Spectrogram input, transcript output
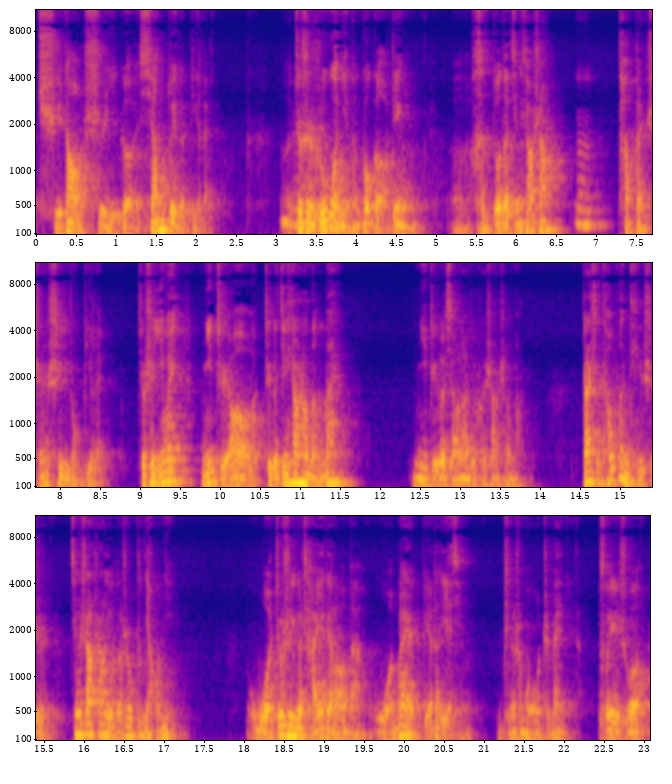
渠道是一个相对的壁垒，呃，就是如果你能够搞定呃很多的经销商，嗯，它本身是一种壁垒，就是因为你只要这个经销商能卖，你这个销量就会上升嘛。但是它问题是，经销商有的时候不鸟你，我就是一个茶叶店老板，我卖别的也行，凭什么我只卖你的？所以说，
